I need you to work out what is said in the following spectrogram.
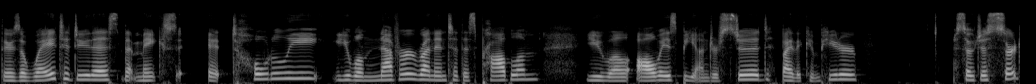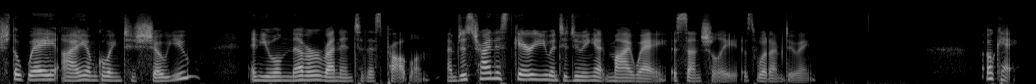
there's a way to do this that makes it totally, you will never run into this problem. You will always be understood by the computer. So just search the way I am going to show you and you will never run into this problem. I'm just trying to scare you into doing it my way, essentially, is what I'm doing. Okay,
